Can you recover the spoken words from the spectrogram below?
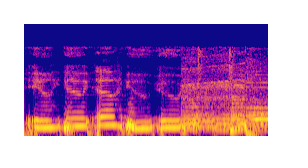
You, you, you, you, you.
